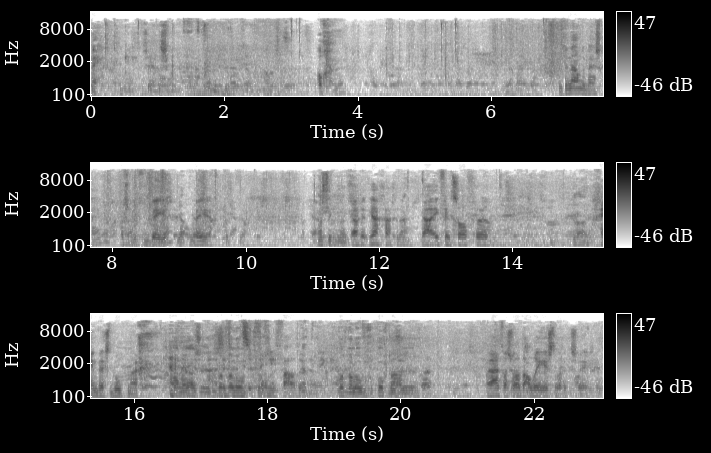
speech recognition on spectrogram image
Nee, Och. Moet je naam erbij schrijven? B, hè? Ja. B, ja. Hartstikke bedankt. Ja, ja, graag gedaan. Ja, ik vind het zelf... Uh, geen best boek, maar... Ja, nou ja, er wordt wel over. Het wordt wel over gekocht, dus... Uh... Maar ja, het was wel het allereerste wat ik geschreven heb.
